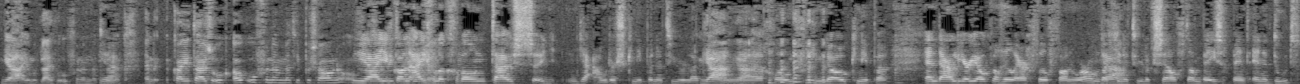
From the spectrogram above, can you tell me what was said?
Ja, je moet blijven oefenen natuurlijk. En kan je thuis ook, ook oefenen met die personen? Of ja, je kan eigenlijk gewoon thuis eh, je- ouders knippen natuurlijk. Ja, en ja. eh, gewoon vrienden ook knippen. En daar leer je ook wel heel erg veel van hoor. Omdat je natuurlijk zelf dan bezig bent en het doet.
